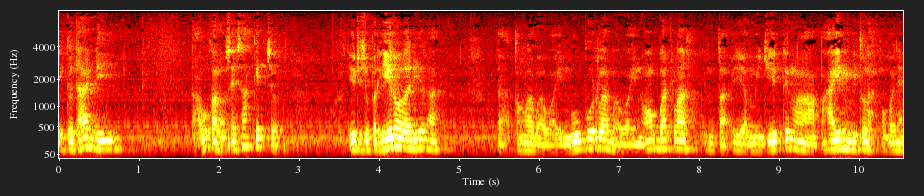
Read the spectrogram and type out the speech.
itu tadi tahu kalau saya sakit Cuk. jadi superhero lah dia lah datang lah bawain bubur lah bawain obat lah entah ya mijitin lah apain gitulah pokoknya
